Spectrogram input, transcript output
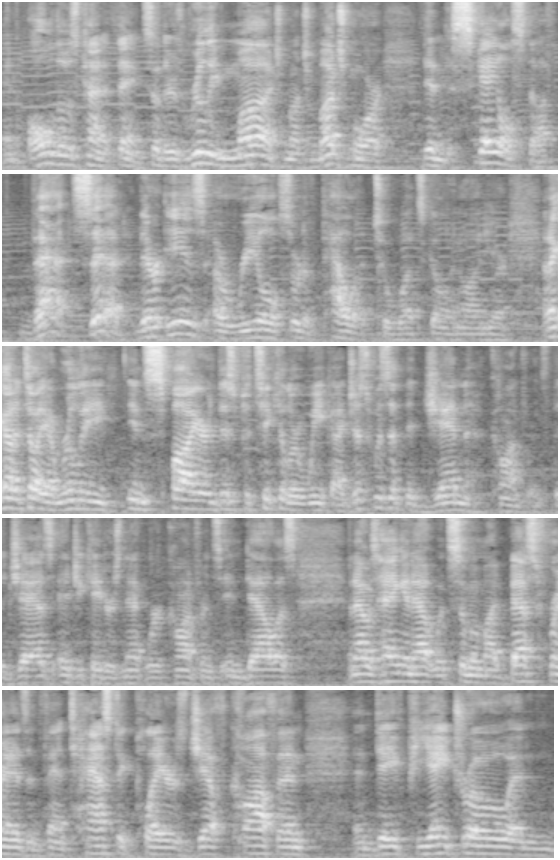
and all those kind of things. So there's really much, much, much more than the scale stuff. That said, there is a real sort of palette to what's going on here. And I got to tell you, I'm really inspired this particular week. I just was at the JEN conference, the Jazz Educators Network conference in Dallas, and I was hanging out with some of my best friends and fantastic players, Jeff Coffin and Dave Pietro and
